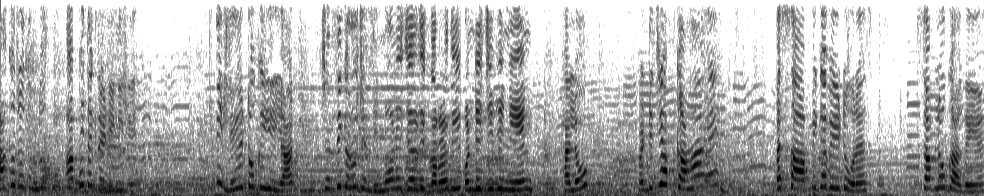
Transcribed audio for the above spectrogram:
क्या कर रहे हो तुम लोग? अभी तक रेडी नहीं हुए। कितनी लेट हो गई है यार। जल्दी करो जल्दी। इन्होंने जल्दी करो दी। पंडित जी भी नहीं हेलो पंडित जी आप कहाँ हैं? बस आप ही का वेट हो रहा है। सब लोग आ गए हैं।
